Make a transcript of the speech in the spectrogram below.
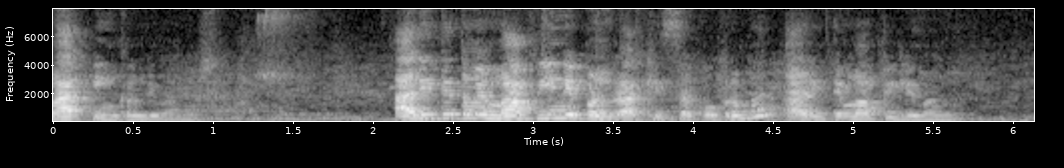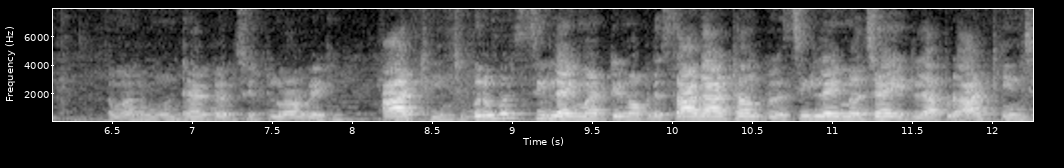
માર્કિંગ કરી લેવાનું છે. આ રીતે તમે માપીને પણ રાખી શકો, બરાબર? આ રીતે માપી લેવાનું. તમારું મૂંઢાકર જેટલું આવે આઠ ઇંચ, બરાબર? સિલાઈ માટેનું આપણે સાડા આઠ આવે એટલે સિલાઈમાં જાય એટલે આપણે આઠ ઇંચ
